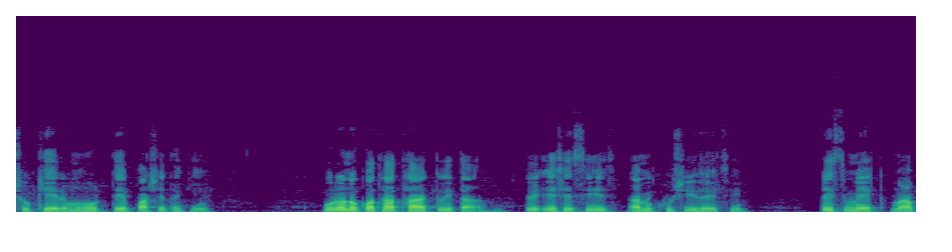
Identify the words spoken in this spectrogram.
সুখের মুহূর্তে পাশে থাকি। পুরনো কথা থাক, রিতা। তুই এসেছিস, আমি খুশি হয়েছি। প্লিজ মেক মাফ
